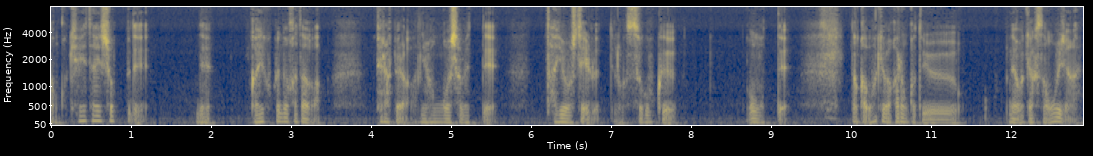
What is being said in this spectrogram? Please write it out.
なんか携帯ショップで、ね、外国の方がペラペラ日本語を喋って対応しているっていうのがすごく思って、なんかわけわからんこと言う、ね、お客さん多いじゃない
